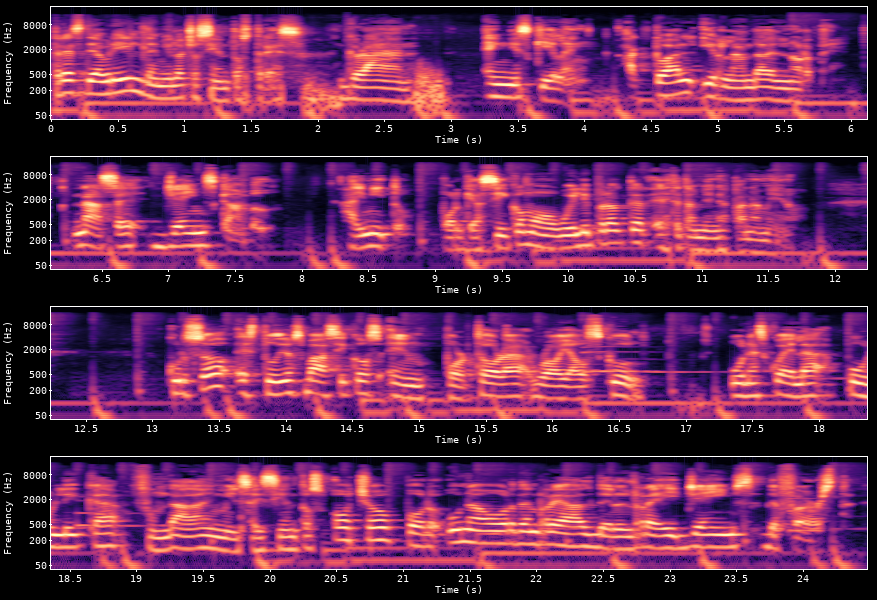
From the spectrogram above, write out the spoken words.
3 de abril de 1803, Grand, Enniskillen, actual Irlanda del Norte. Nace James Campbell, Jaimito, porque así como Willie Proctor, este también es panameo. Cursó estudios básicos en Portora Royal School, una escuela pública fundada en 1608 por una orden real del rey James I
